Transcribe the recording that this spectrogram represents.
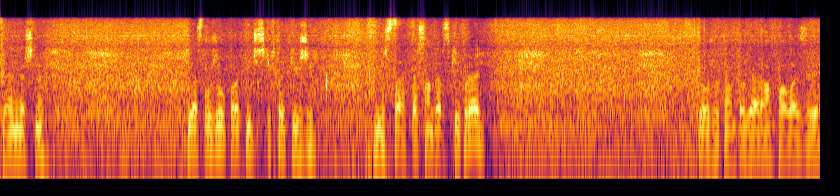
конечно, я служил практически в таких же местах. Краснодарский край. Тоже там по горам полазили.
